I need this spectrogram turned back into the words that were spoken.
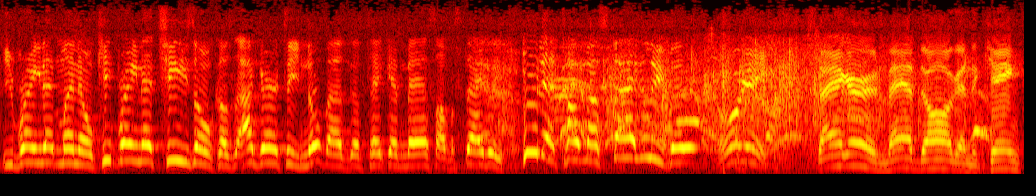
you bring that money on. Keep bringing that cheese on, because I guarantee you nobody's going to take that mask off of Stagger Lee. Who that talking about Stagger Lee, baby? Okay. Stagger and Mad Dog and the King,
